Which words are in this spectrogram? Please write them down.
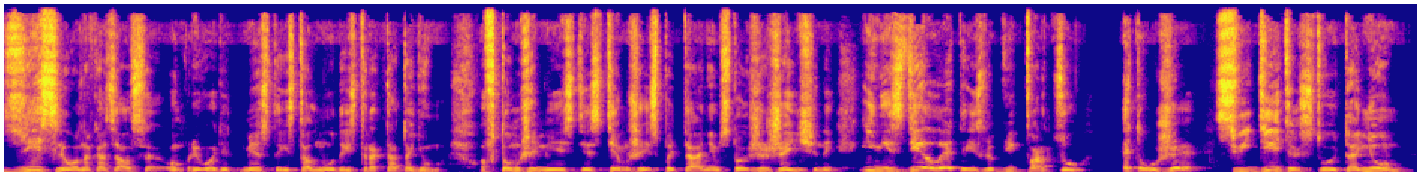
Если он оказался, он приводит место из Талмуда, из трактата Йома, в том же месте, с тем же испытанием, с той же женщиной, и не сделал это из любви к Творцу, это уже свидетельствует о нем.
